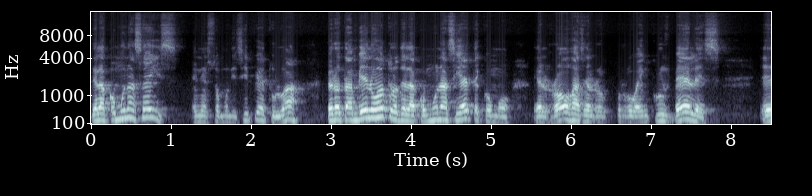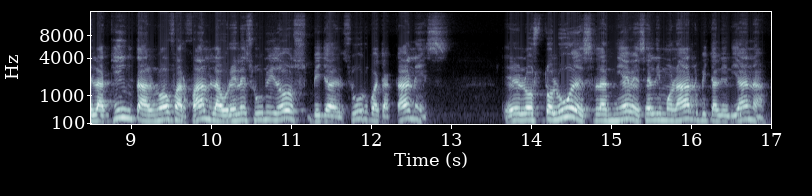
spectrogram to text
de la Comuna 6, en nuestro municipio de Tuluá, pero también otros de la Comuna 7, como el Rojas, el Rubén Cruz Vélez, eh, la Quinta, el Nuevo Farfán, Laureles 1 y 2, Villa del Sur, Guayacanes, eh, los Tolúes, Las Nieves, El Limonar, Villa Liliana,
